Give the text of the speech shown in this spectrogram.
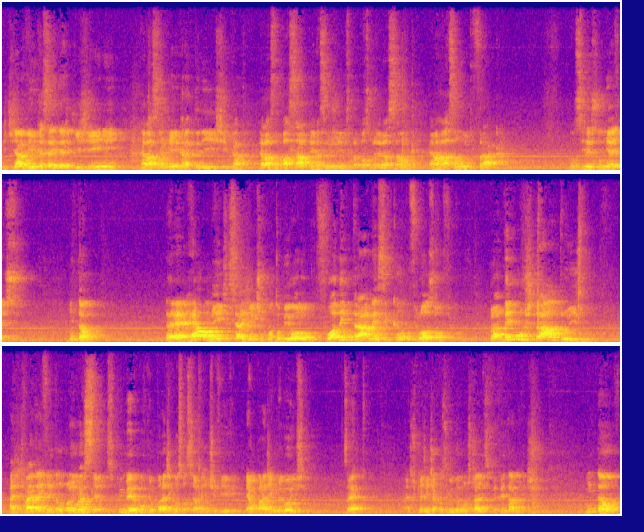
A gente já viu que essa ideia de que gene, relação gene característica, relação passar apenas seus genes para a próxima geração, é uma relação muito fraca. Não se resume a isso. Então, é, realmente, se a gente, enquanto biólogo, for adentrar nesse campo filosófico para demonstrar altruísmo, a gente vai estar enfrentando problemas sérios. Primeiro, porque o paradigma social que a gente vive é um paradigma egoísta, certo? Acho que a gente já conseguiu demonstrar isso perfeitamente. Então,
